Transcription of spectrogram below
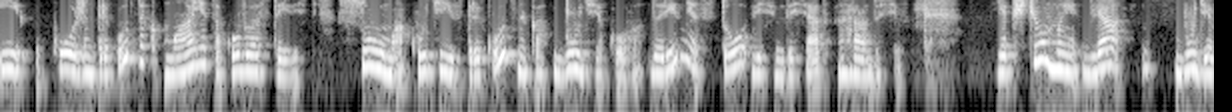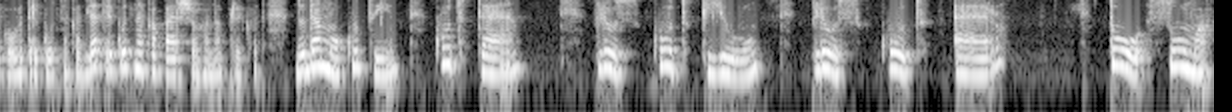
і кожен трикутник має таку властивість. Сума кутів трикутника будь-якого дорівнює 180 градусів. Якщо ми для будь-якого трикутника, для трикутника першого, наприклад, додамо кути, кут Т плюс кут Q плюс кут R, то сума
